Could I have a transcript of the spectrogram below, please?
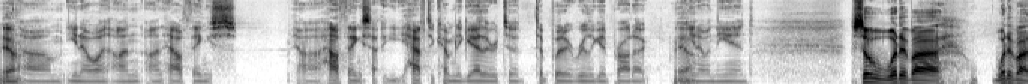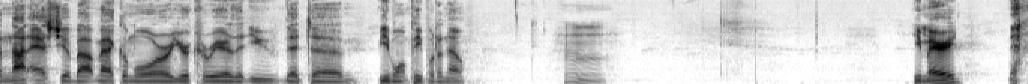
Yeah. Um, you know, on on how things uh, how things have to come together to to put a really good product. Yeah. You know, in the end. So what have I what have I not asked you about McLemore or your career that you that uh, you want people to know? Hmm. You married?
